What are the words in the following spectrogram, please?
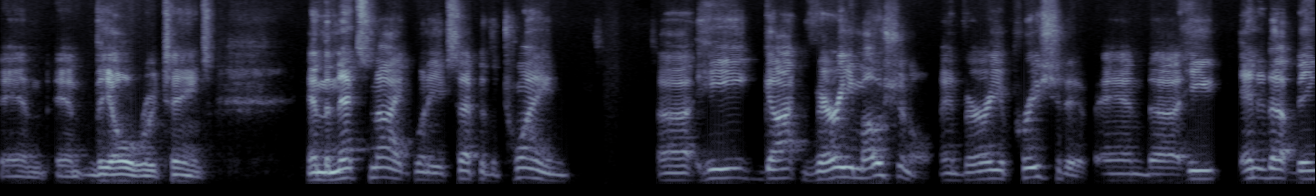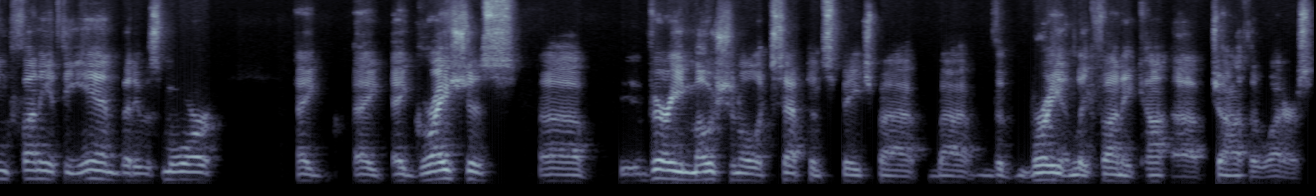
and and the old routines. And the next night when he accepted the Twain, uh, he got very emotional and very appreciative, and uh, he ended up being funny at the end. But it was more a a, a gracious, uh, very emotional acceptance speech by by the brilliantly funny uh, Jonathan Winters.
